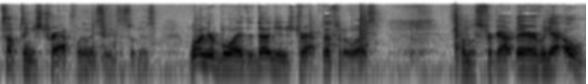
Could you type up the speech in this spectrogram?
Something's Trap. Let me see what this one is. Wonder Boy, The Dungeon's Trap. That's what it was. Almost forgot there. We got, oh,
